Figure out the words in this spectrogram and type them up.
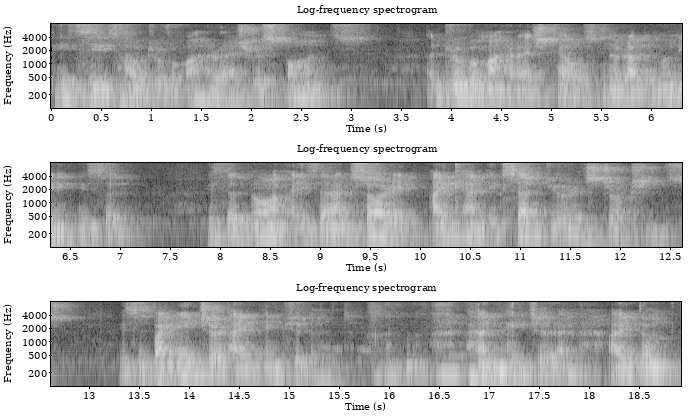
he sees how Dhruva Maharaj responds. And Dhruva Maharaj tells Narada Muni, he said, he said, no, he said, I'm sorry, I can't accept your instructions. He said, by nature, I'm impudent. by nature, I, I don't,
